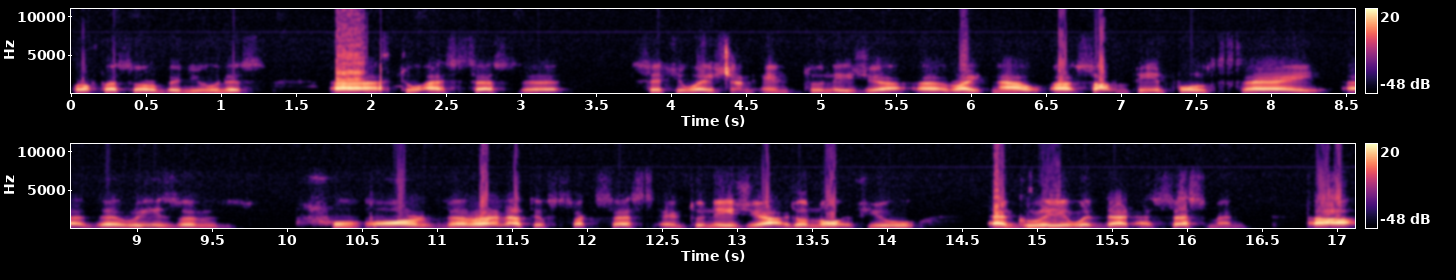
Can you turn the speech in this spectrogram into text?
Professor Ben Younes, uh, to assess the situation in Tunisia uh, right now. Uh, some people say uh, the reasons for the relative success in Tunisia, I don't know if you agree with that assessment, uh,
